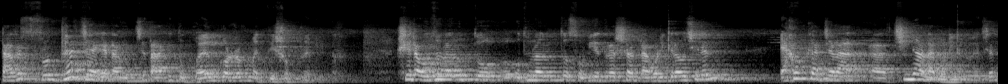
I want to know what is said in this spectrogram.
তাদের শ্রদ্ধার জায়গাটা হচ্ছে তারা কিন্তু ভয়ঙ্কর রকমের দেশপ্রেমিক। সেটা অধুনালুপ্ত অধুনালুপ্ত সোভিয়েত রাশিয়ার নাগরিকরাও ছিলেন। এখনকার যারা চীনা নাগরিক রয়েছেন,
